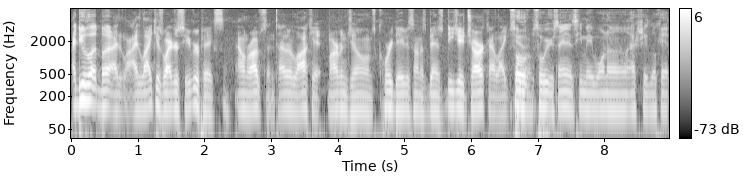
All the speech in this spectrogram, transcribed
I do, li- but I, I like his wide receiver picks: Allen Robinson, Tyler Lockett, Marvin Jones, Corey Davis on his bench, DJ Chark. I like So, too. so what you're saying is he may want to actually look at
